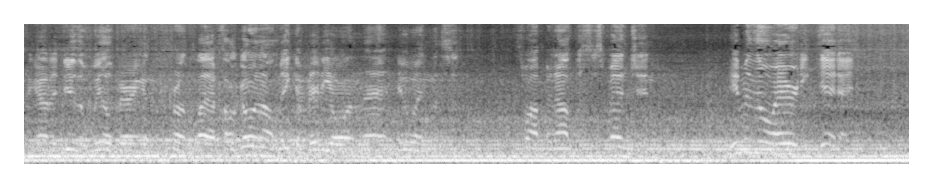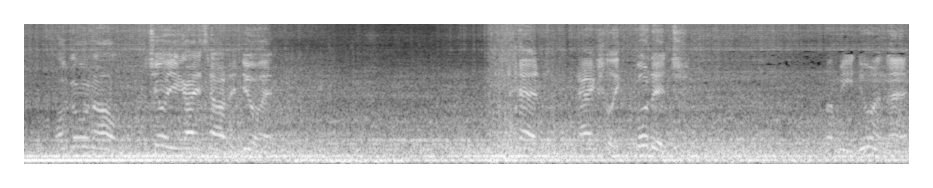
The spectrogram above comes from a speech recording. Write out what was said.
I gotta do the wheel bearing in the front left. I'll go and I'll make a video on that, doing the, swapping out the suspension. Even though I already did it, I'll go and I'll show you guys how to do it had actually footage of me doing that.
